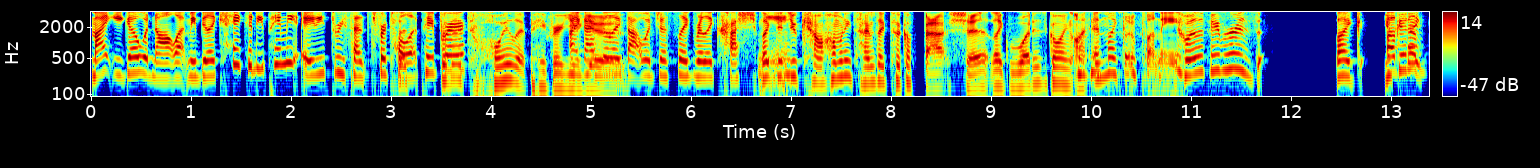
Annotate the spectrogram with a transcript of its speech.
my ego would not let me be like, hey, could you pay me 83 cents for toilet for paper? the toilet paper you like I feel like that would just like really crush me. Like, did you count how many times I took a fat shit? Like, what is going on? And like, so funny. toilet paper is like you That's get like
